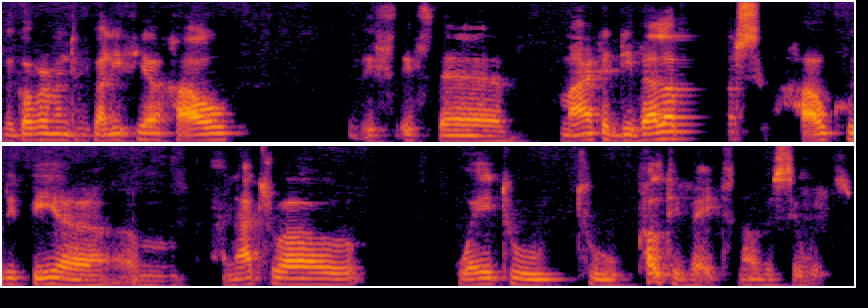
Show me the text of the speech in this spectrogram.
the government of Galicia how if if the market develops, how could it be a, um, a natural way to to cultivate now the seaweeds?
